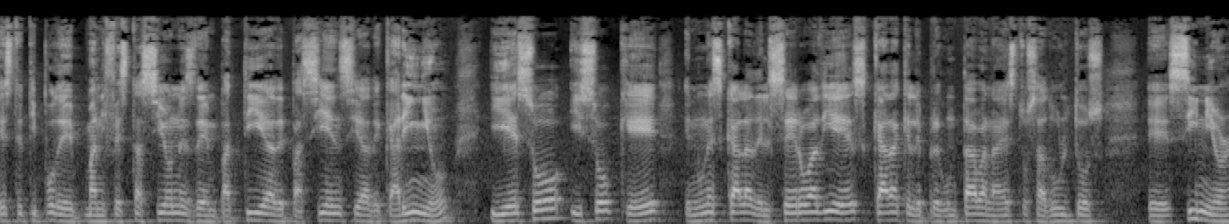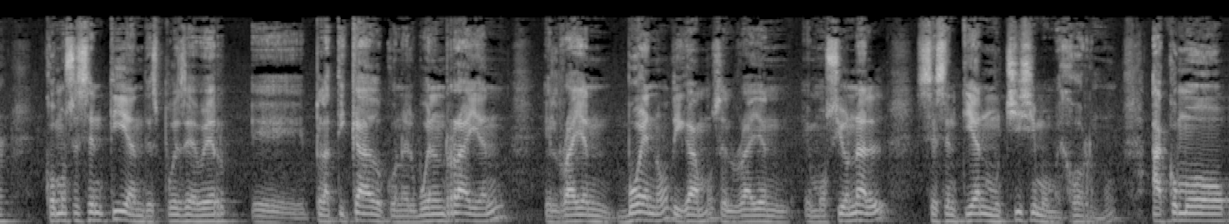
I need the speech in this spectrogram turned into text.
este tipo de manifestaciones de empatía, de paciencia, de cariño, y eso hizo que en una escala del 0 a 10, cada que le preguntaban a estos adultos eh, senior, cómo se sentían después de haber eh, platicado con el buen Ryan, el Ryan bueno, digamos, el Ryan emocional, se sentían muchísimo mejor, ¿no? A como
